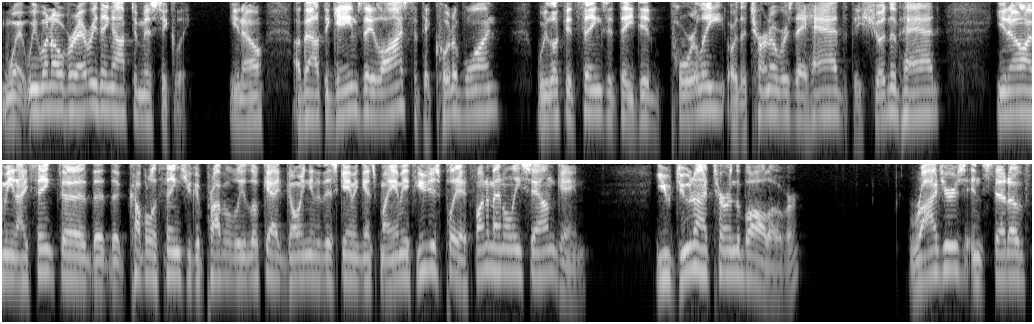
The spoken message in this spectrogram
We went over everything optimistically, you know, about the games they lost that they could have won. We looked at things that they did poorly or the turnovers they had that they shouldn't have had. You know, I mean, I think the, the, the couple of things you could probably look at going into this game against Miami, if you just play a fundamentally sound game, you do not turn the ball over. Rodgers, instead of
